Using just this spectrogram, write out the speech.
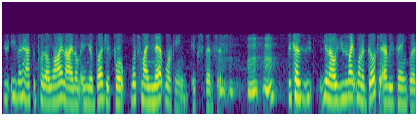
you even have to put a line item in your budget for what's my networking expenses mm-hmm. because you know you might want to go to everything but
